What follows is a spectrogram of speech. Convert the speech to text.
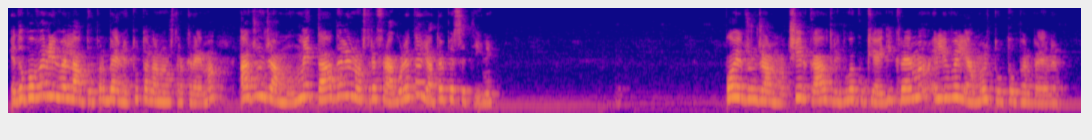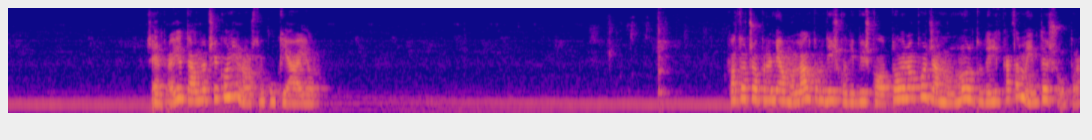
E dopo aver livellato per bene tutta la nostra crema, aggiungiamo metà delle nostre fragole tagliate a pezzettini. Poi aggiungiamo circa altri due cucchiai di crema e livelliamo il tutto per bene sempre aiutandoci con il nostro cucchiaio. Fatto ciò prendiamo l'altro disco di biscotto e lo appoggiamo molto delicatamente sopra.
